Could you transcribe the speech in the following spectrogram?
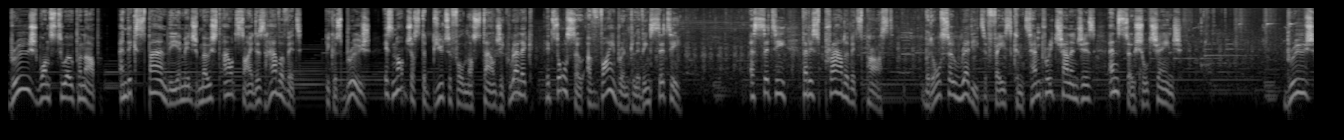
Bruges wants to open up and expand the image most outsiders have of it, because Bruges is not just a beautiful nostalgic relic, it's also a vibrant living city. A city that is proud of its past but also ready to face contemporary challenges and social change. Bruges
